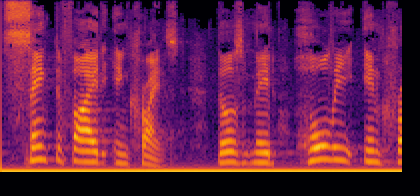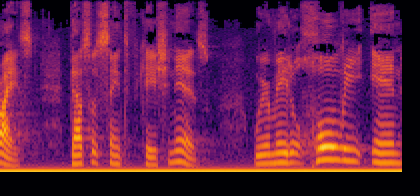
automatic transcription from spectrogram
sanctified in Christ, those made holy in Christ. That's what sanctification is. We are made holy in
